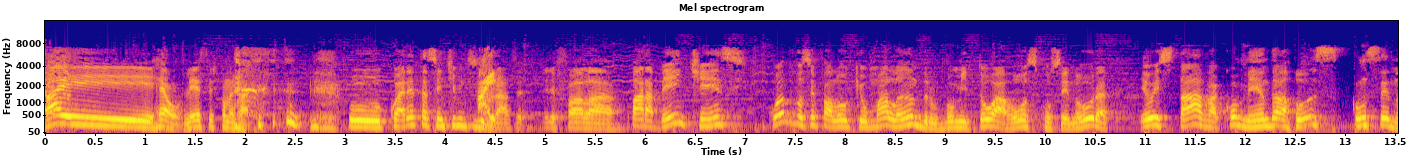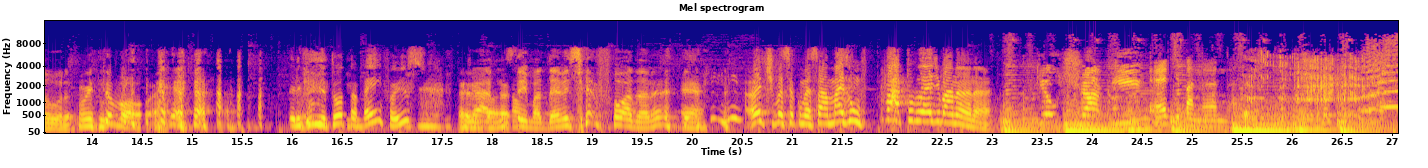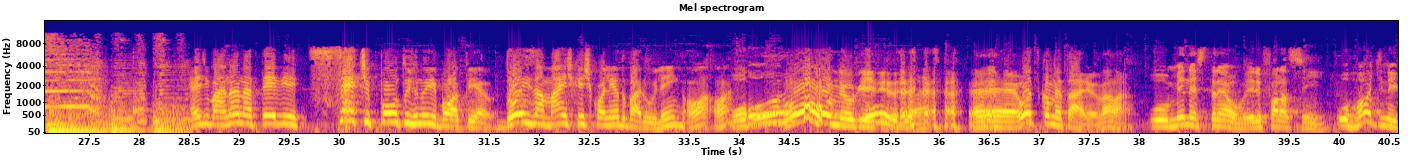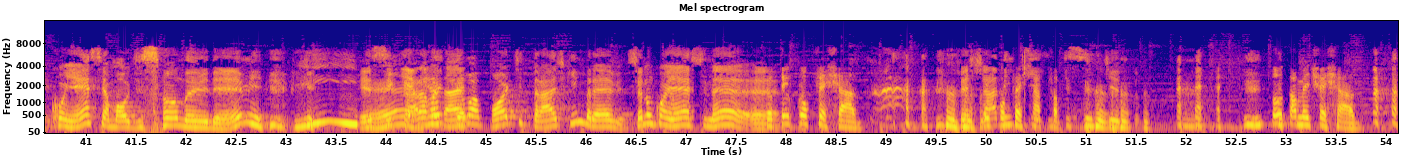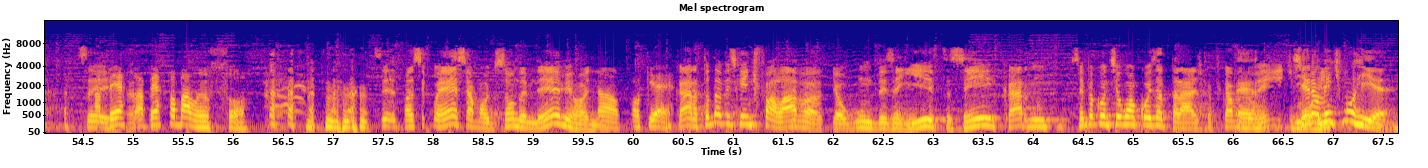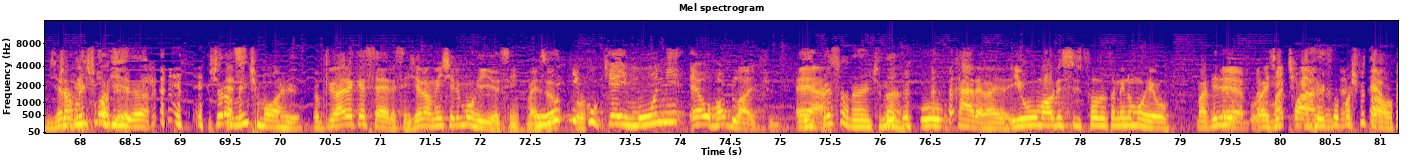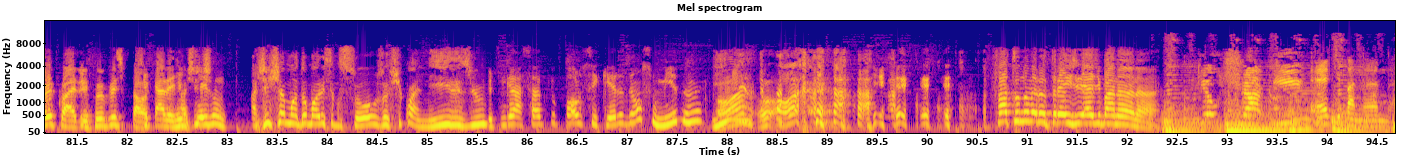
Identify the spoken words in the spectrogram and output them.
Vai, Hel, lê esses comentários. O 40 centímetros Vai. de braço, ele fala: Parabéns, Chance. Quando você falou que o malandro vomitou arroz com cenoura, eu estava comendo arroz com cenoura. Muito bom. Ele vomitou também? Foi isso? Cara, não sei, mas deve ser foda, né? Antes de você começar, mais um fato do Ed Banana. Que eu já vi. É de banana. Ed Banana teve sete pontos no Ibope. Dois a mais que a escolinha do barulho, hein? Ó, ó. Oh. Ô, meu querido. É, outro comentário, vai lá. O Menestrel, ele fala assim: O Rodney conhece a maldição do MDM? Ih, Esse é. cara é vai ter uma morte trágica em breve. Você não conhece, né? é, Eu tenho corpo fechado. fechado em fechado, que, em que sentido? Totalmente fechado. Sei. Aberto, aberto pra balanço só. Você, mas você conhece a maldição do MDM, Rodney? Não, qual que é? Cara, toda vez que a gente falava de algum desenhista, assim, cara, não- sempre acontecia alguma coisa trágica. Ficava É. doente, Geralmente morria. Geralmente morria. Geralmente morre. O pior é que é sério, assim. Geralmente ele morria, assim. Mas morria. eu, O único que é imune é o Rob Life. É, Impressionante, né? o, cara, e o Maurício de Souza também não morreu. Uma vez É, ele- a gente quase, Ele foi né? pro hospital. É, foi quase, ele foi pro hospital. Cara, a gente, A gente, fez um. a gente já mandou Maurício de Souza, o Chico Anísio. Engraçado que o Paulo Siqueira deu uma sumida, né? Ó, ó, ó. Fato número 3 de Ed Banana. Que eu já vi. É de banana.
